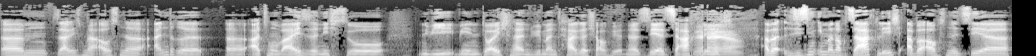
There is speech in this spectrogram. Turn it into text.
ähm, sage ich mal, aus einer anderen äh, Art und Weise, nicht so wie, wie in Deutschland, wie man Tagesschau hört, ne? sehr sachlich. Ja, ja. Aber sie sind immer noch sachlich, aber auch eine sehr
